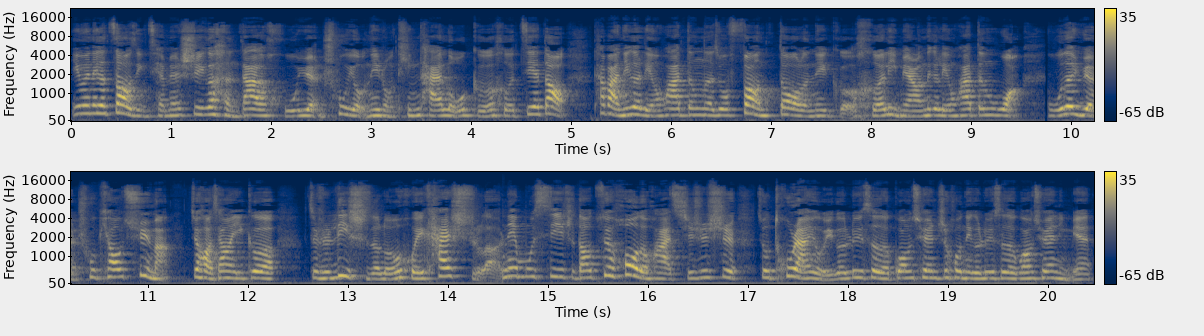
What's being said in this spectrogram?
因为那个造景前面是一个很大的湖，远处有那种亭台楼阁和街道，他把那个莲花灯呢就放到了那个河里面，然后那个莲花灯往湖的远处飘去嘛，就好像一个。就是历史的轮回开始了。那幕戏一直到最后的话，其实是就突然有一个绿色的光圈，之后那个绿色的光圈里面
